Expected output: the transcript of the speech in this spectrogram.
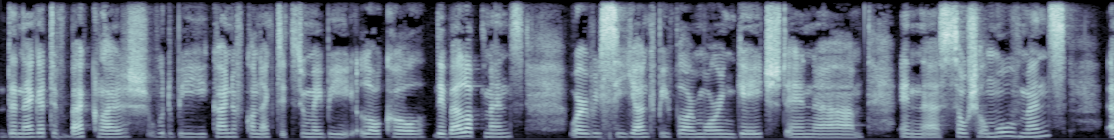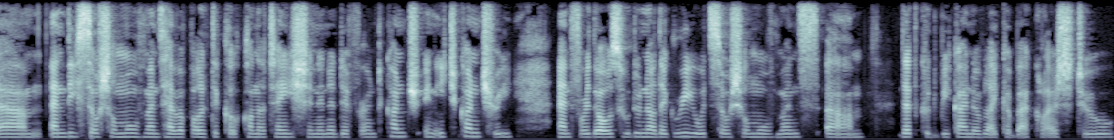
the negative backlash would be kind of connected to maybe local developments, where we see young people are more engaged in um, in uh, social movements, um, and these social movements have a political connotation in a different country in each country, and for those who do not agree with social movements. Um, that could be kind of like a backlash to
